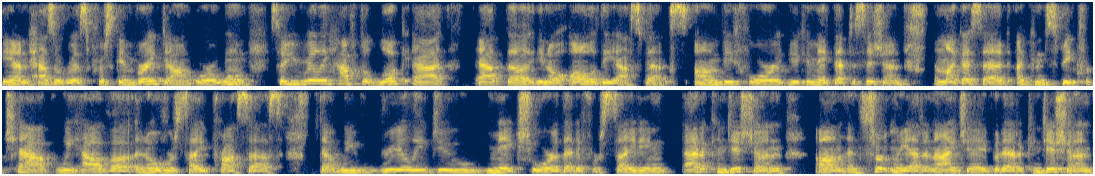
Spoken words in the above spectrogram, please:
and has a risk for skin breakdown or a wound. So you really have to look at at the you know all of the aspects um, before you can make that decision. And like i said i can speak for chap. We have a, an oversight process that we really do make sure that if we're citing at a condition um, and certainly at an ij but at a condition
